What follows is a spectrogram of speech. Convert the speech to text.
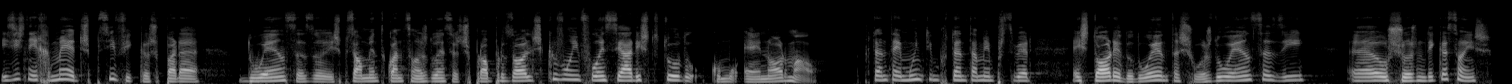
existem remédios específicos para doenças, especialmente quando são as doenças dos próprios olhos, que vão influenciar isto tudo, como é normal. Portanto, é muito importante também perceber a história do doente, as suas doenças e uh, as suas medicações.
